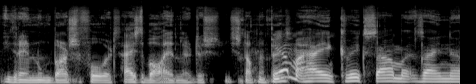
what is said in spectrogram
iedereen noemt Barnes een forward. Hij is de balhandler, dus je snapt mijn punt. Ja, maar hij en Quick samen zijn eh,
